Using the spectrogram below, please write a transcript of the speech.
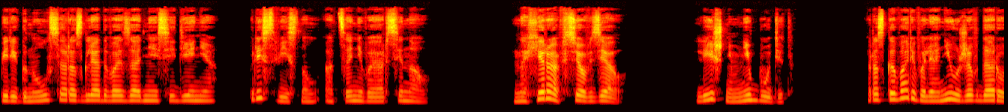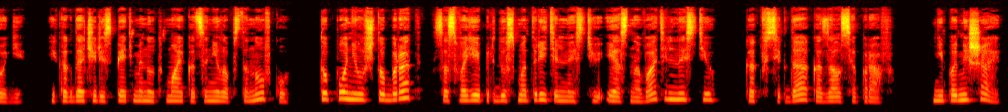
перегнулся, разглядывая заднее сиденье, присвистнул, оценивая арсенал. «Нахера все взял?» «Лишним не будет». Разговаривали они уже в дороге, и когда через пять минут Майк оценил обстановку, то понял, что брат со своей предусмотрительностью и основательностью, как всегда, оказался прав. Не помешает.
